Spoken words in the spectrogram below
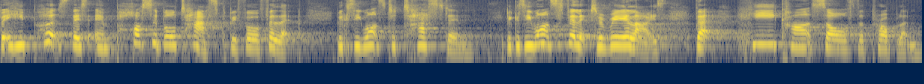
But he puts this impossible task before Philip because he wants to test him, because he wants Philip to realize that he can't solve the problem.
